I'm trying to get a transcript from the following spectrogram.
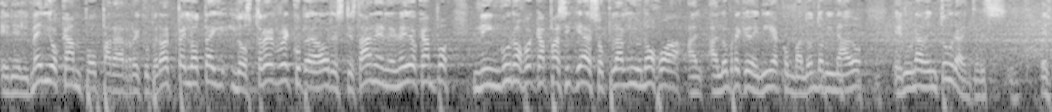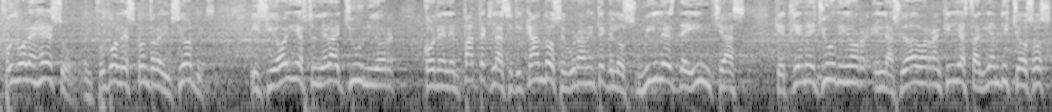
en el medio campo para recuperar pelota y los tres recuperadores que estaban en el medio campo, ninguno fue capaz siquiera de soplarle un ojo al hombre que venía con balón dominado en una aventura. Entonces, el fútbol es eso, el fútbol es contradicciones. Y si hoy estuviera Junior con el empate clasificando, seguramente que los miles de hinchas que tiene Junior en la ciudad de Barranquilla estarían dichosos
